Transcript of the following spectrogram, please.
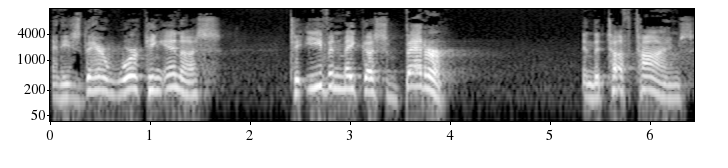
And He's there working in us to even make us better in the tough times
